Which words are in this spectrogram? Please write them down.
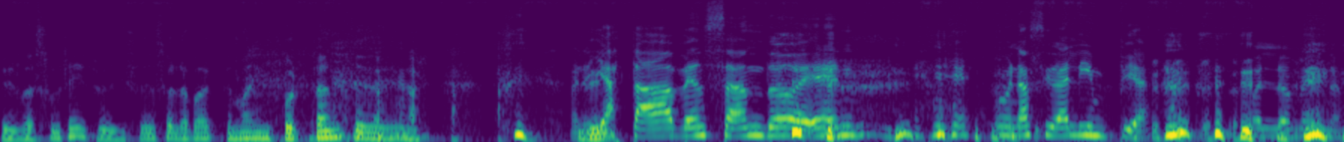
El basurero, dice, esa es la parte más importante de... bueno, ya estaba pensando en una ciudad limpia, por lo menos.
